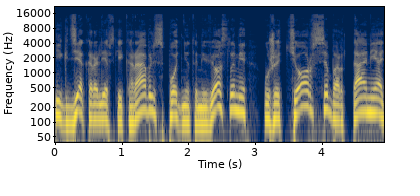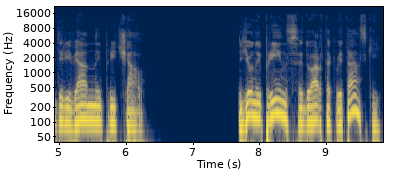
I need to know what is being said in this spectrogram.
и где королевский корабль с поднятыми веслами уже терся бортами о деревянный причал. Юный принц Эдуард Аквитанский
